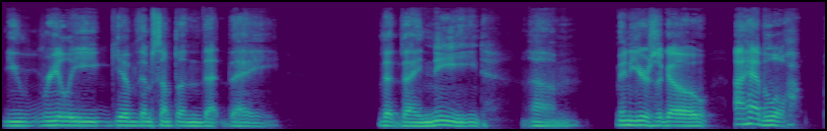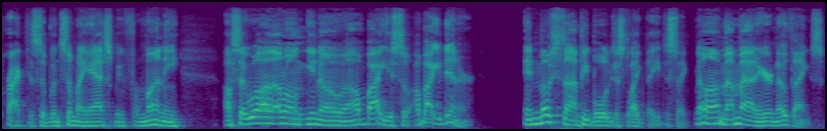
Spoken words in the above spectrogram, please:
you really give them something that they that they need. Um, many years ago i have a little practice of when somebody asks me for money i'll say well i don't you know i'll buy you so i'll buy you dinner. And most of the time people are just like they just like no i'm, I'm out of here no thanks.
